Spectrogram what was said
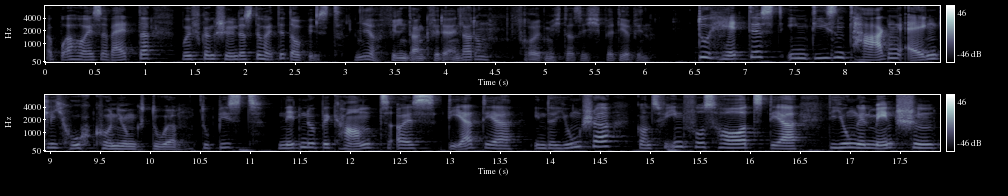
ein paar Häuser weiter. Wolfgang, schön, dass du heute da bist. Ja, vielen Dank für die Einladung. Freut mich, dass ich bei dir bin. Du hättest in diesen Tagen eigentlich Hochkonjunktur. Du bist nicht nur bekannt als der, der in der Jungschau ganz viele Infos hat, der die jungen Menschen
